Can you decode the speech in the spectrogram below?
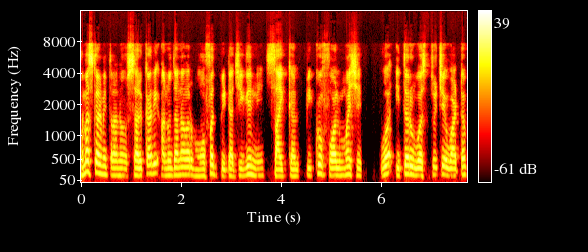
नमस्कार मित्रांनो सरकारी अनुदानावर मोफत पिठाची गिरणी सायकल पिको फॉल मशीन व इतर वस्तूचे वाटप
